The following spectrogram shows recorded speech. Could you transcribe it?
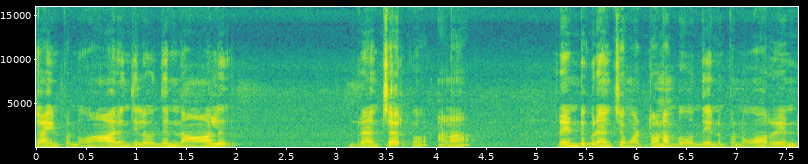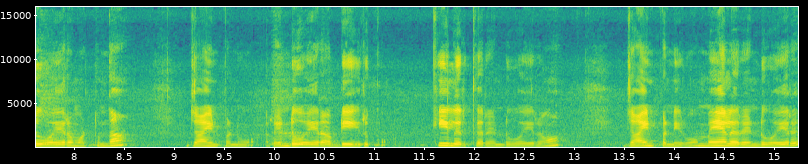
ஜாயின் பண்ணுவோம். ஆரஞ்சில் வந்து நாலு பிரான்ச்சாக இருக்கும். ஆனால் ரெண்டு பிரான்ச்சை மட்டும் நம்ம வந்து என்ன பண்ணுவோம்? ரெண்டு ஒயரை மட்டும்தான் ஜாயின் பண்ணுவோம். ரெண்டு ஒயர் அப்படியே இருக்கும். கீழே இருக்க ரெண்டு ஒயரும் ஜாயின் பண்ணிடுவோம். மேலே ரெண்டு ஒயரு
